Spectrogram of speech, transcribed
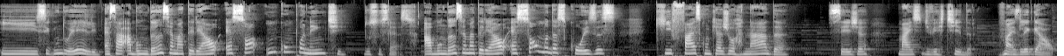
E, segundo ele, essa abundância material é só um componente do sucesso. A abundância material é só uma das coisas que faz com que a jornada seja mais divertida, mais legal.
